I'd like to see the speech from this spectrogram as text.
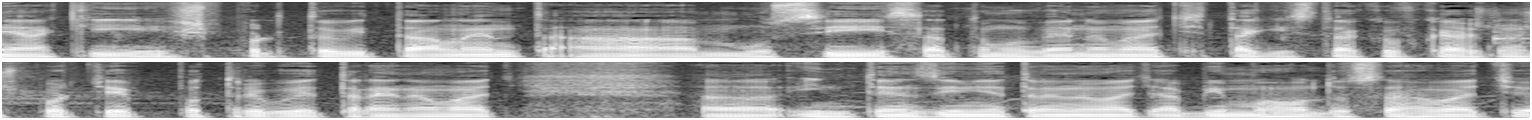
nejaký športový talent a musí sa tomu venovať. Takisto ako v každom športe potrebuje trénovať, eh, intenzívne trénovať, aby mohol dosahovať eh,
